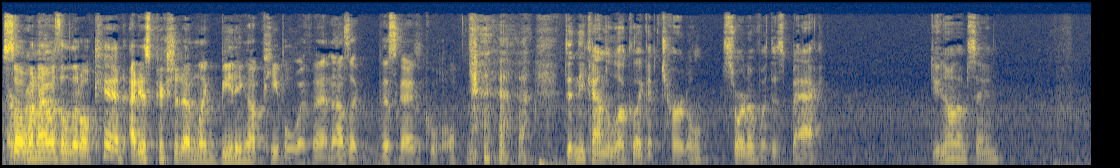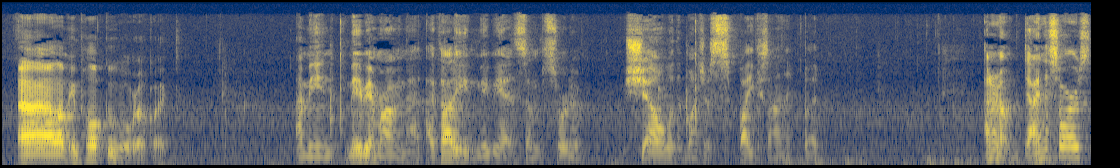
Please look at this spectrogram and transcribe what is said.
So when remember I was a little kid, I just pictured him like beating up people with it, and I was like, "This guy's cool." Didn't he kind of look like a turtle, sort of, with his back? Do you know what I'm saying? Uh, let me pull up Google real quick. I mean, maybe I'm wrong on that. I thought he maybe had some sort of shell with a bunch of spikes on it, but I don't know. Dinosaurs?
